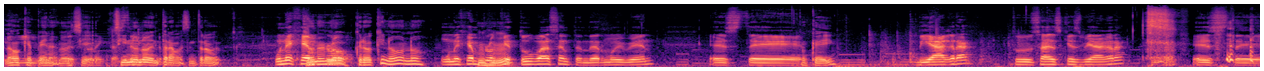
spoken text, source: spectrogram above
No, qué pena, no. Sí, sí no, el no, entramos, entramos. Un No, ejemplo, no, no, creo que no, no. un ejemplo que tú vas a entender muy bien. Este, Ok. Viagra, ¿tú sabes qué es Viagra? Este,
